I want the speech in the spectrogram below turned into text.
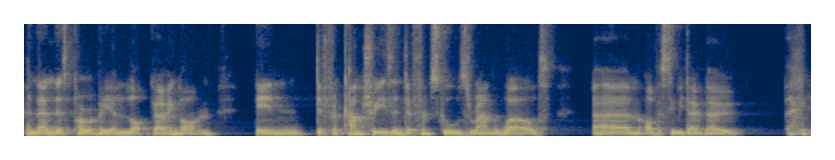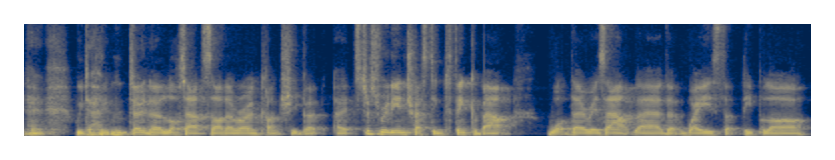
And then there's probably a lot going on in different countries and different schools around the world. Um, obviously we don't know you know we don't don't know a lot outside our own country but it's just really interesting to think about what there is out there that ways that people are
